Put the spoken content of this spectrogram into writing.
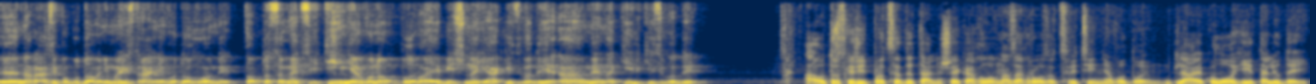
е, наразі побудовані магістральні водогони. Тобто саме цвітіння воно впливає більш на якість води, а не на кількість води. А от розкажіть про це детальніше. Яка головна загроза цвітіння водойм для екології та людей?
